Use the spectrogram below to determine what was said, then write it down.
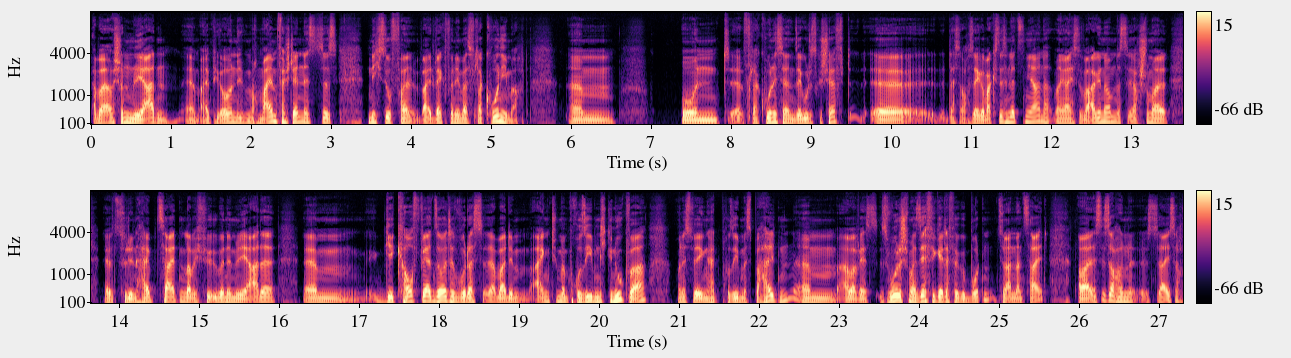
aber schon Milliarden ähm, IPO. Und nach meinem Verständnis ist es nicht so weit weg von dem, was Flaconi macht. Ähm, und äh, Flacon ist ja ein sehr gutes Geschäft, äh, das auch sehr gewachsen ist in den letzten Jahren, hat man gar nicht so wahrgenommen. Das ist auch schon mal äh, zu den Halbzeiten, glaube ich, für über eine Milliarde ähm, gekauft werden sollte, wo das aber dem Eigentümer ProSieben nicht genug war. Und deswegen hat ProSieben es behalten. Ähm, aber es, es, wurde schon mal sehr viel Geld dafür geboten, zu einer anderen Zeit. Aber es ist auch, ein, da ist auch,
